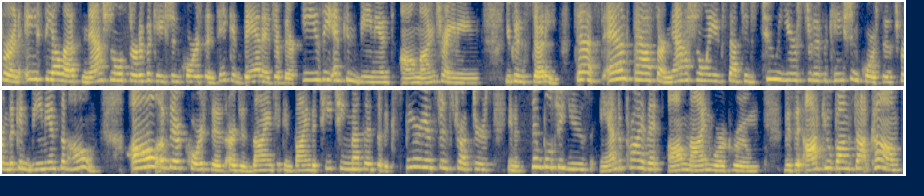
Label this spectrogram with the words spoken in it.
for an ACLS national certification course and take advantage of their easy and convenient online training. You can study, test, and pass our nationally accepted two-year certification courses from the convenience of home. All of their courses are designed to combine the teaching methods of experienced instructors in a simple to use and private online workroom. Visit oddcoupons.com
